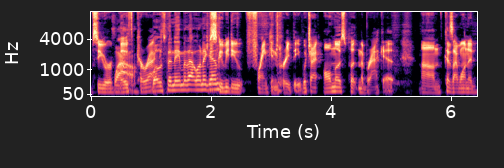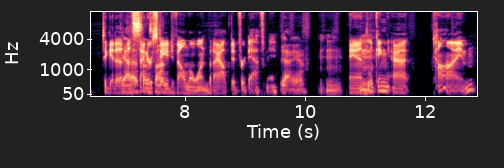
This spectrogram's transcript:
So you were Wow. both correct. What was the name of that one again? Scooby Doo Franken Creepy, which I almost put in the bracket because I wanted to get a, Yeah, a center sounds fun. stage Velma one, but I opted for Daphne. Yeah, yeah. Mhm. And Mhm. looking at time,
